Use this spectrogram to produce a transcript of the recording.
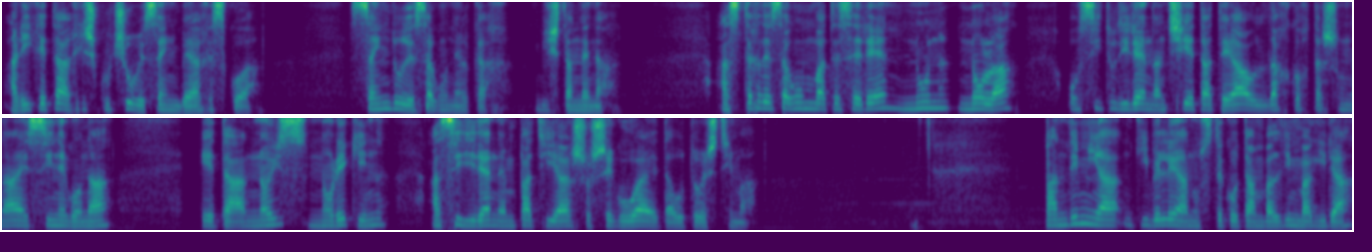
Ariketa arriskutsu bezain beharrezkoa. Zaindu dezagun elkar, biztan dena azter dezagun batez ere, nun, nola, ozitu diren antxietatea, oldarkortasuna, ezinegona, eta noiz, norekin, hasi diren empatia, sosegua eta autoestima. Pandemia gibelean ustekotan baldin bagira,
